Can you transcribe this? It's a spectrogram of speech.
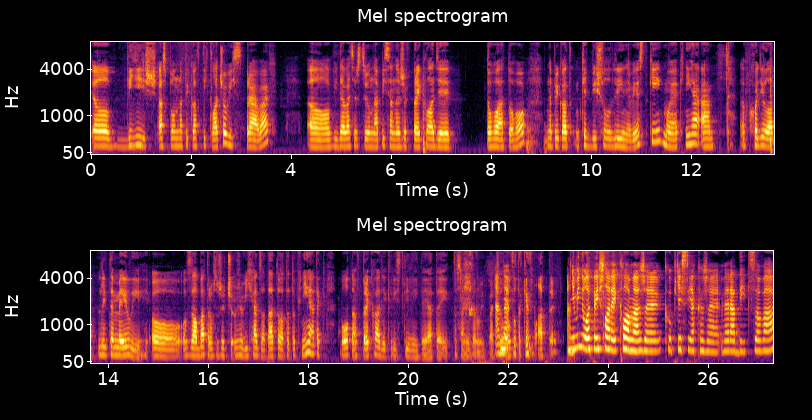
uh, vidíš aspoň napríklad v tých tlačových správach uh, vydavateľstvu napísané, že v preklade toho a toho. Napríklad, keď vyšli neviestky, moja kniha a chodila tie maily o, o z Albatrosu, že, čo, že vychádza táto a táto kniha, tak bolo tam v preklade Kristýny tej a tej. To sa mi veľmi páčilo. Na... Bolo to také zlaté. Mne minule prišla reklama, že kúpte si akože Vera Dícová,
